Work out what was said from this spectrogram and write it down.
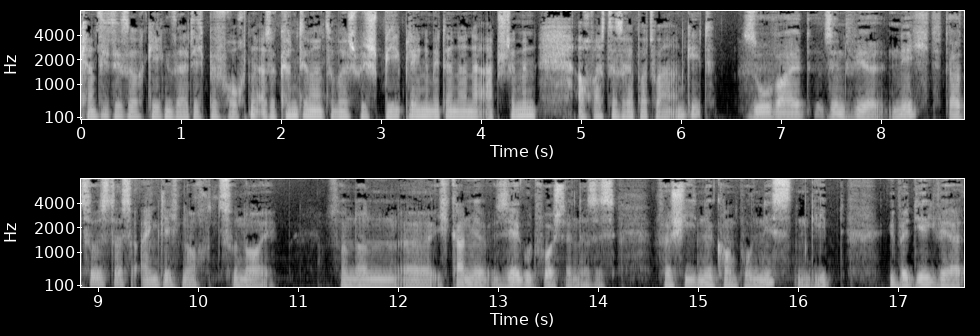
Kann sich das auch gegenseitig befruchten? Also könnte man zum Beispiel Spielpläne miteinander abstimmen, auch was das Repertoire angeht? So weit sind wir nicht. Dazu ist das eigentlich noch zu neu. Sondern äh, ich kann mir sehr gut vorstellen, dass es verschiedene Komponisten gibt, über die wir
